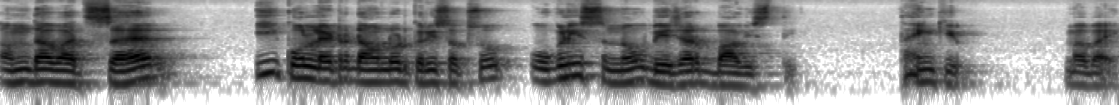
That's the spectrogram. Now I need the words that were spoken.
અમદાવાદ શહેર. ઈ કોલ લેટર ડાઉનલોડ કરી શકશો ઓગણીસ નવ બે હજાર બાવીસથી. થેન્ક યુ બાય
